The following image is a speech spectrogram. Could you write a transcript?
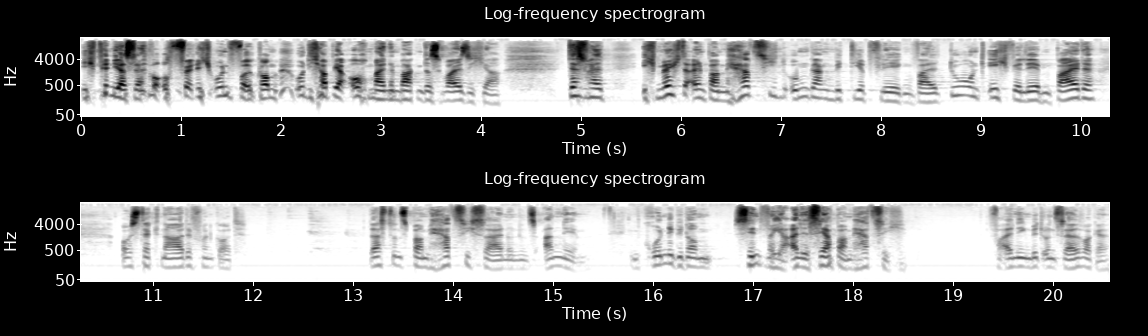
Ich bin ja selber auch völlig unvollkommen und ich habe ja auch meine Macken, das weiß ich ja. Deshalb, ich möchte einen barmherzigen Umgang mit dir pflegen, weil du und ich, wir leben beide aus der Gnade von Gott. Lasst uns barmherzig sein und uns annehmen. Im Grunde genommen sind wir ja alle sehr barmherzig vor allen Dingen mit uns selber. Gell?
